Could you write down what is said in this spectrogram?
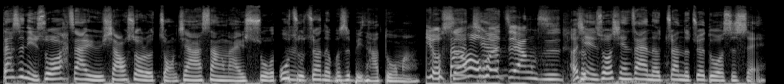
但是你说在于销售的总价上来说，屋主赚的不是比他多吗？有时候会这样子。而且你说现在呢，赚的最多的是谁？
